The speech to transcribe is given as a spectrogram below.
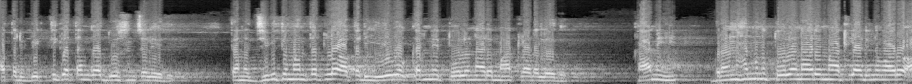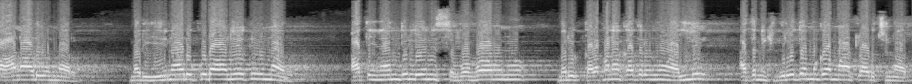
అతడు వ్యక్తిగతంగా దూషించలేదు. తన జీవితం అంతట్లో అతడు ఏ ఒక్కరిని తోలనారి మాట్లాడలేదు. కానీ బ్రహ్మమును తోలనారి మాట్లాడిన వారు ఆనాడు ఉన్నారు. మరి ఈనాడు కూడా అనేకులు ఉన్నారు. అతని అందు లేని స్వభావము మరియు కల్పన కథలను అల్లి అతనికి విరుద్ధముగా మాట్లాడుచున్నారు.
